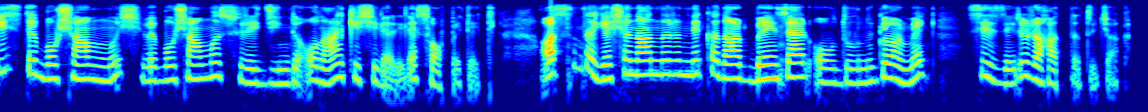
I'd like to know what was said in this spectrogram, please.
Biz de boşanmış ve boşanma sürecinde olan kişiler ile sohbet ettik. Aslında yaşananların ne kadar benzer olduğunu görmek sizleri rahatlatacak.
